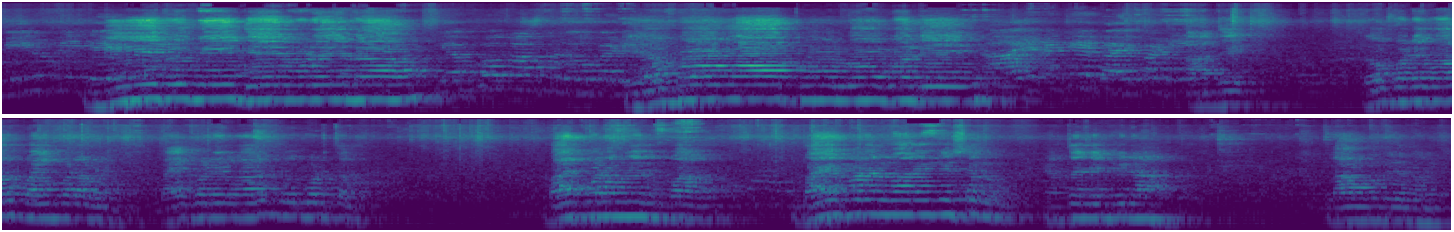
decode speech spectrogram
మీరు మీ మీరు దేవుడైన మీ దేవుడైన యెహోవాకు లోబడి అదే. లోబడేవారు భయపడరు. భయపడేవారు లోబడతారు. భయపడలేదు భయపడని వారు ఏం చేస్తారు? ఎంత చెప్పినా లాభం లేదు వారికి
